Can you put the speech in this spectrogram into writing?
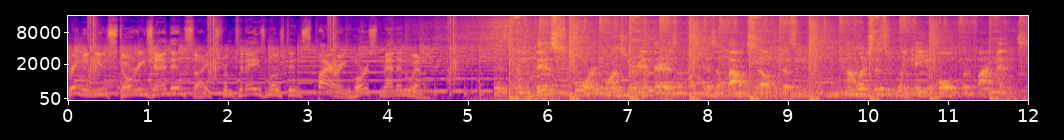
bringing you stories and insights from today's most inspiring horsemen and women. And this sport, once you're in there, is, a, is about self-discipline. How much discipline can you hold for five minutes?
